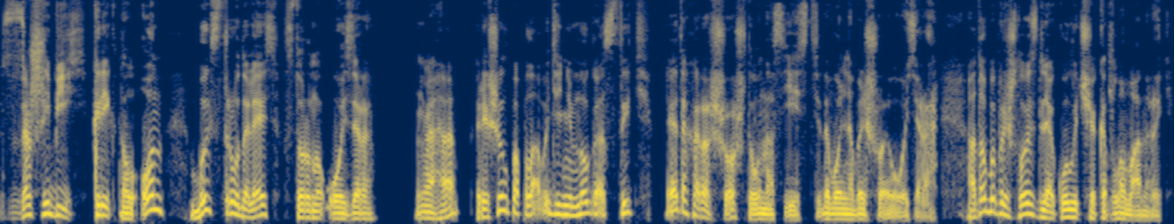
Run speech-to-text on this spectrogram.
«Зашибись!» — крикнул он, быстро удаляясь в сторону озера. «Ага, решил поплавать и немного остыть. Это хорошо, что у нас есть довольно большое озеро, а то бы пришлось для Акулыча котлован рыть.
